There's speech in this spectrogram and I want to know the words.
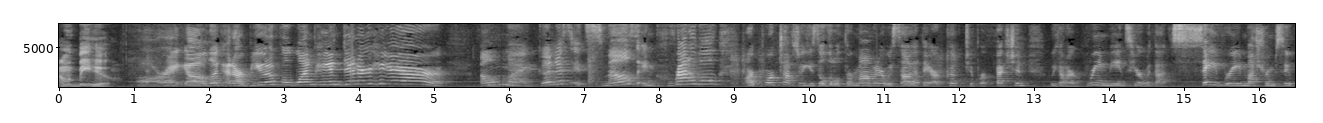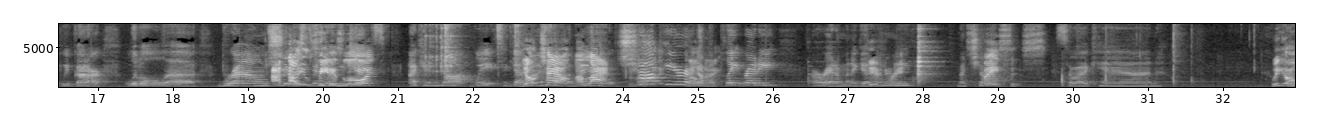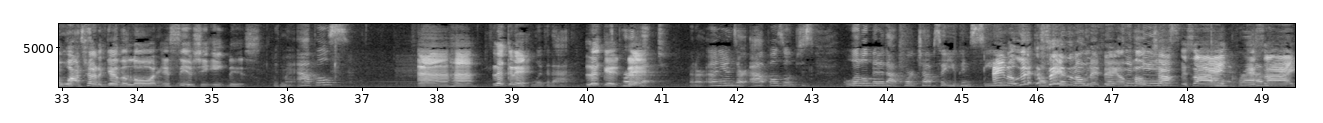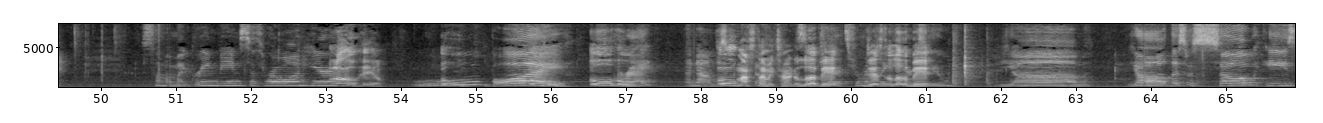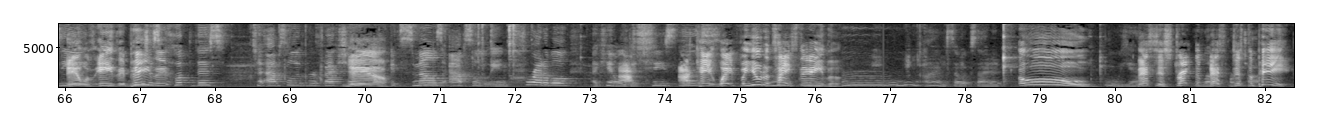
I'm gonna be here. All right, y'all, look at our beautiful one pan dinner here. Oh my goodness, it smells incredible. Our pork chops, we used a little thermometer. We saw that they are cooked to perfection. We got our green beans here with that savory mushroom soup. We've got our little uh, brown I know you see this, Lord. kits. I cannot wait to get Your child a nice little chop No, here. I got my plate ready. All right, I'm gonna get Different underneath my chop Faces. So I can We gonna watch her together, Lord, and see if she eat this. With my apples. Uh huh. Look at that. Look at that. Look at that. Perfect. Got our onions, our apples, will just a little bit of that pork chop so you can see. Ain't a lick of season on that damn cooked it pork chop. It's I'm alright. It's grab alright. some of my green beans to throw on here. Oh hell. Ooh, boy. Ooh. All right. And now I'm just Ooh, my stomach turned a little bit. carrots for my Just a little bit. Yum. Y'all, this was so easy. It was easy peasy. We just cooked this to absolute perfection. Yeah. It smells absolutely incredible. I can't wait I, to taste this. I can't wait for you to taste it either. Mm, I am so excited. Ooh. Ooh, yeah. That's just straight. Love that's just the pig.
